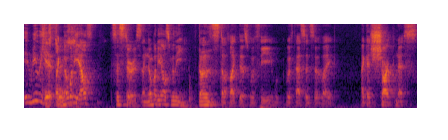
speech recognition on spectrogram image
it really is like nobody else sisters and nobody else really does stuff like this with the with that sense of like like a sharpness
